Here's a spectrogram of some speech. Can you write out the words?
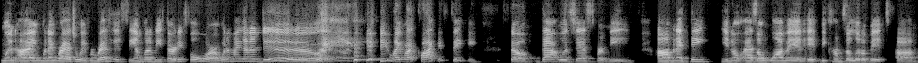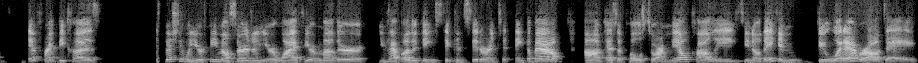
when I when I graduate from residency, I'm gonna be 34. What am I gonna do? like my clock is ticking. So that was just for me. Um, and I think, you know, as a woman, it becomes a little bit um, different because, especially when you're a female surgeon, you're a wife, you're a mother, you have other things to consider and to think about. Um, as opposed to our male colleagues, you know, they can do whatever all day.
